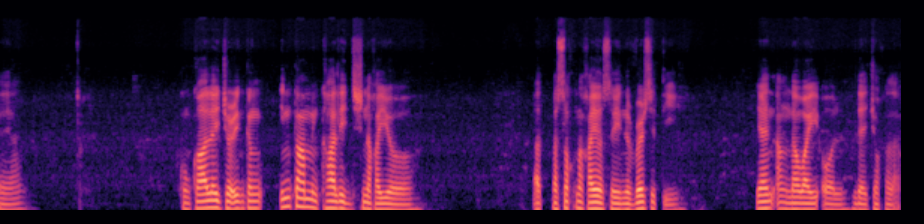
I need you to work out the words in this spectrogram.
Ayan. Kung college or income, incoming college na kayo at pasok na kayo sa university, yan ang naway all. Hindi, joke lang.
